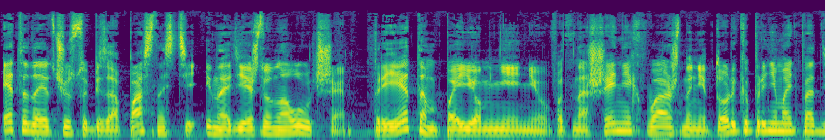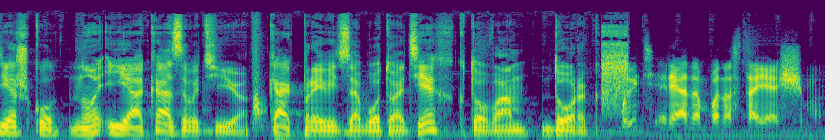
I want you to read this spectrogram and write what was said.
Это дает чувство безопасности и надежду на лучшее. При этом, по ее мнению, в отношениях важно не только принимать поддержку, но и оказывать ее. Как проявить заботу о тех, кто вам дорог? Быть рядом по-настоящему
